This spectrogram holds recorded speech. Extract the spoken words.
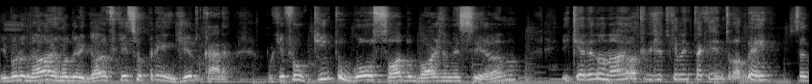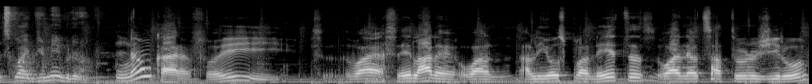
E Brunão e Rodrigão, eu fiquei surpreendido, cara, porque foi o quinto gol só do Borja nesse ano. E querendo ou não, eu acredito que ele até que entrou bem. Você discorda de mim, Bruno? Não, cara, foi. Ué, sei lá, né? O an- alinhou os planetas, o anel de Saturno girou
